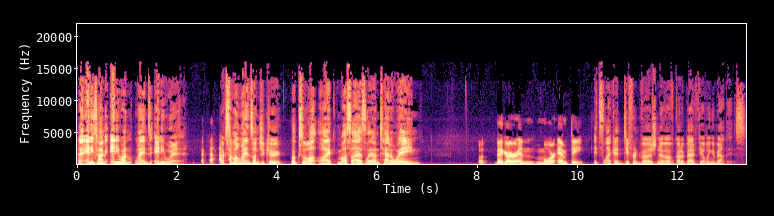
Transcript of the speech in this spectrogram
No, anytime anyone lands anywhere, like someone lands on Jakku, looks a lot like Mos Eisley on Tatooine. but bigger and more empty. It's like a different version of I've got a bad feeling about this.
